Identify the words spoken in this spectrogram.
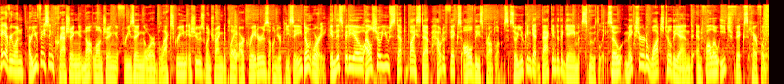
Hey everyone! Are you facing crashing, not launching, freezing, or black screen issues when trying to play Arc Raiders on your PC? Don't worry. In this video, I'll show you step by step how to fix all these problems so you can get back into the game smoothly. So make sure to watch till the end and follow each fix carefully.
